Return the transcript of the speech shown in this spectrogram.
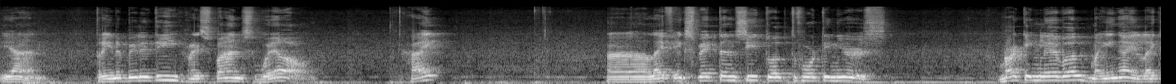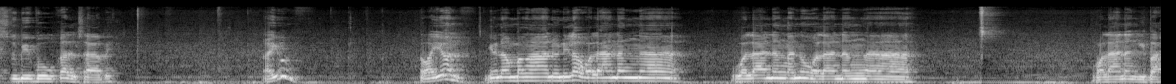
Yan. Trainability, responds well. Height, uh, life expectancy, 12 to 14 years. Barking level, maingay, likes to be vocal, sabi. Ayun. So, ayun. Yun ang mga ano nila, wala nang, uh, wala nang ano, wala nang, uh, wala nang iba.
